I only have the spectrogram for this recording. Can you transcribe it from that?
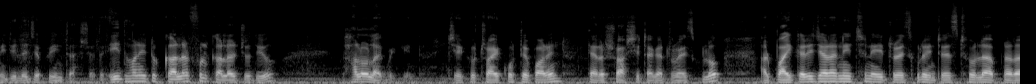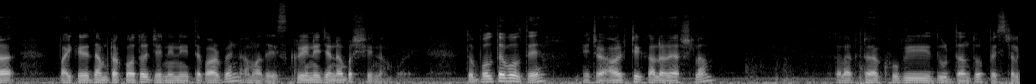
মিডিলে যে প্রিন্ট আসছে, তো এই ধরনের একটু কালারফুল কালার যদিও, ভালো লাগবে কিন্তু। যে কেউ ট্রাই করতে পারেন, তেরোশো আশি টাকার ড্রেসগুলো আর পাইকারি যারা নিচ্ছেন, এই ড্রেসগুলো ইন্টারেস্ট হলে আপনারা পাইকারি দামটা কত জেনে নিতে পারবেন আমাদের স্ক্রিনে যে নাম্বার সেই নম্বরে তো বলতে বলতে এটা আরেকটি কালারে আসলাম। কালারটা খুবই দুর্দান্ত পেস্টাল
